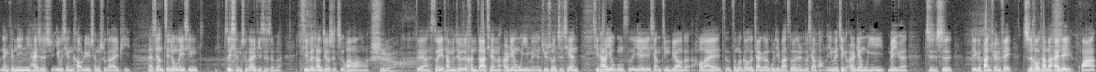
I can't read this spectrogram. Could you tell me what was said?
那肯定你还是优先考虑成熟的 IP。那像这种类型最成熟的 IP 是什么？基本上就是《指环王》了。是啊，对啊，所以他们就是很砸钱了，二点五亿美元。据说之前其他有公司也想竞标的，后来就这么高的价格，估计把所有的人都吓跑了。因为这个二点五亿美元只是这个版权费，之后他们还得花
